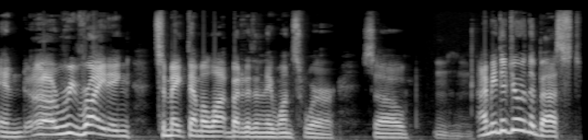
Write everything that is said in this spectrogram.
and uh, rewriting to make them a lot better than they once were so hmm I mean, they're doing the best.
